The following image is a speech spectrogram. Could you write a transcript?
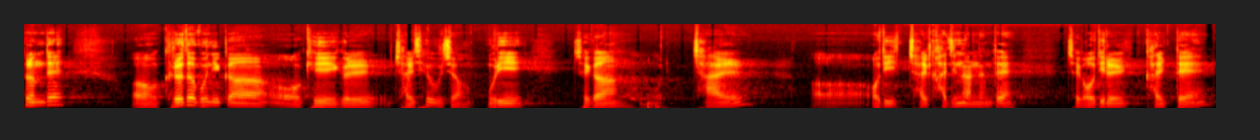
그런데 어, 그러다 보니까 어, 계획을 잘 세우죠. 우리 제가 잘 어, 어디 잘 가지는 않는데 제가 어디를 갈 때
